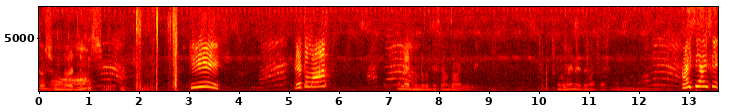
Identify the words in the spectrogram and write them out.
ভাই সুন্দর একটা দৃশ্য। কি? এ তো মা। লাইট বন্ধ করে দিছে যাওয়াই ঘুমাই নাই যে আইসি আইসি।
